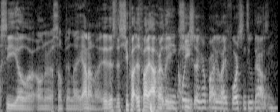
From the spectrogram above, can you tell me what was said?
CEO or owner or something like. I don't know. It, it's, she probably, it's probably out her I mean, league. Queen She, Sugar probably like Fortune 2000.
